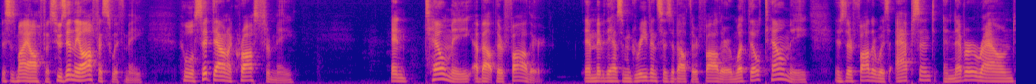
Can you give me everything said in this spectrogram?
this is my office, who's in the office with me, who will sit down across from me and tell me about their father. And maybe they have some grievances about their father. And what they'll tell me is their father was absent and never around,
